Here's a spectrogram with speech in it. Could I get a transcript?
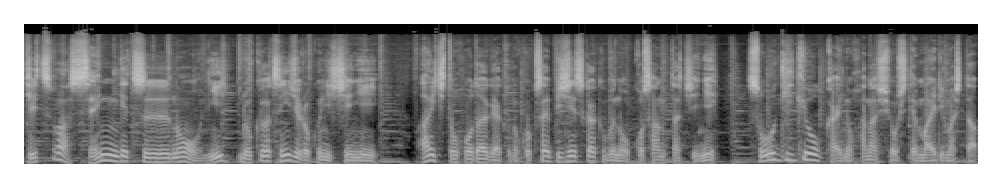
実は先月の6月26日に愛知東邦大学の国際ビジネス学部のお子さんたちに葬儀業界の話をしてまいりました。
